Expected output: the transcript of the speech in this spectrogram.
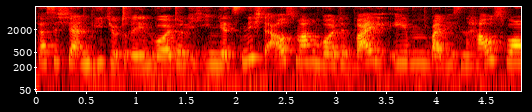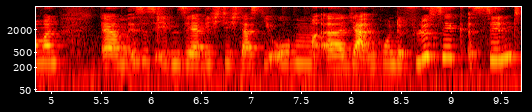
dass ich ja ein Video drehen wollte und ich ihn jetzt nicht ausmachen wollte, weil eben bei diesen Housewarmern ähm, ist es eben sehr wichtig, dass die oben äh, ja im Grunde flüssig sind,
